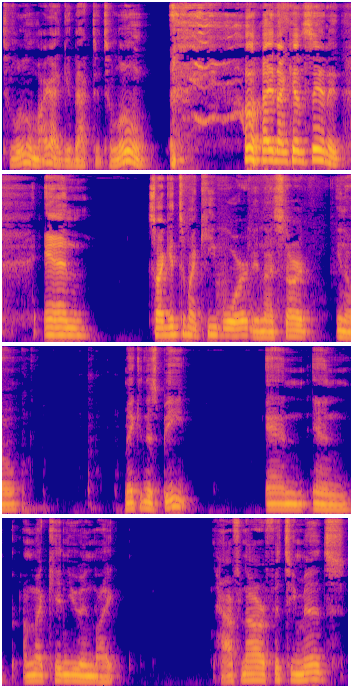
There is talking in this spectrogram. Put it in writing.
Tulum, I gotta get back to Tulum, and I kept saying it, and so I get to my keyboard and I start, you know, making this beat, and and I'm not kidding you, in like half an hour, fifteen minutes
